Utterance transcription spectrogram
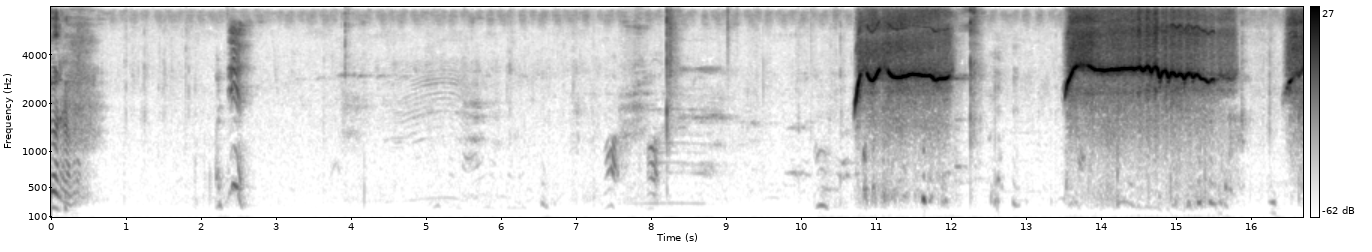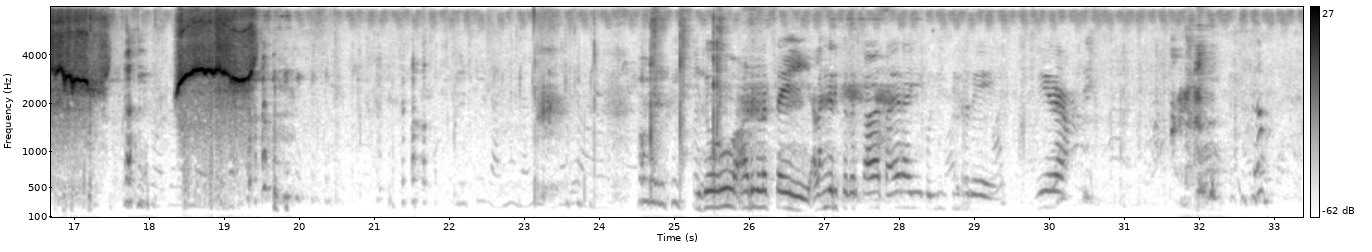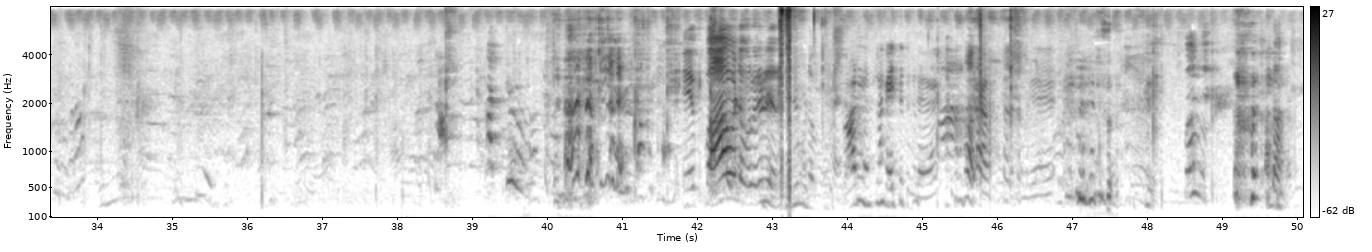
ஜோல்ரா இதோ ஆடுகளத்தை அலங்கரிப்பதற்காக தயாராகி கொண்டிருக்கின்றதே. வீரம் ஆடியன்ஸ்லாம் கை தட்டுங்க.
